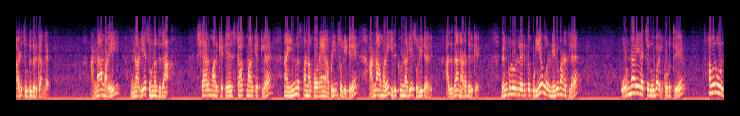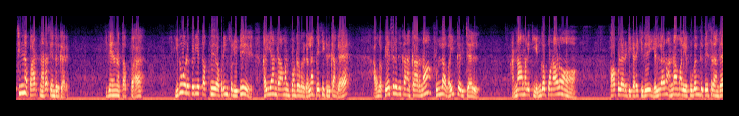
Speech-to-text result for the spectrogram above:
அடிச்சு விட்டுக்கு இருக்காங்க. அண்ணாமலை முன்னாடியே சொன்னது தான் ஷேர் மார்க்கெட்டு ஸ்டாக் மார்க்கெட்டில் நான் இன்வெஸ்ட் பண்ண போகிறேன் அப்படின்னு சொல்லிட்டு அண்ணாமலை இதுக்கு முன்னாடியே சொல்லிட்டாரு. அதுதான் நடந்திருக்கு. பெங்களூரில் இருக்கக்கூடிய ஒரு நிறுவனத்தில் ஒன்றரை லட்சம் ரூபாய் கொடுத்து அவர் ஒரு சின்ன பார்ட்னராக சேர்ந்திருக்காரு. இது என்ன தப்பா? இது ஒரு பெரிய தப்பு அப்படின்னு சொல்லிட்டு கல்யாண் ராமன் போன்றவர்கள்லாம் பேசிக்கிட்டு இருக்காங்க. அவங்க பேசுறதுக்கான காரணம் ஃபுல்லாக வைத்தறிச்சல். அண்ணாமலைக்கு எங்கே போனாலும் பாப்புலாரிட்டி கிடைக்குது. எல்லாரும் அண்ணாமலையை புகழ்ந்து பேசுகிறாங்க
